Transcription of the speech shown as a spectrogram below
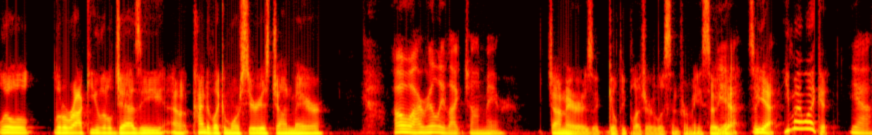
little little rocky, little jazzy, know, kind of like a more serious John Mayer. Oh, I really like John Mayer. John Mayer is a guilty pleasure listen for me. So yeah, Yeah, so yeah, you might like it. Yeah,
